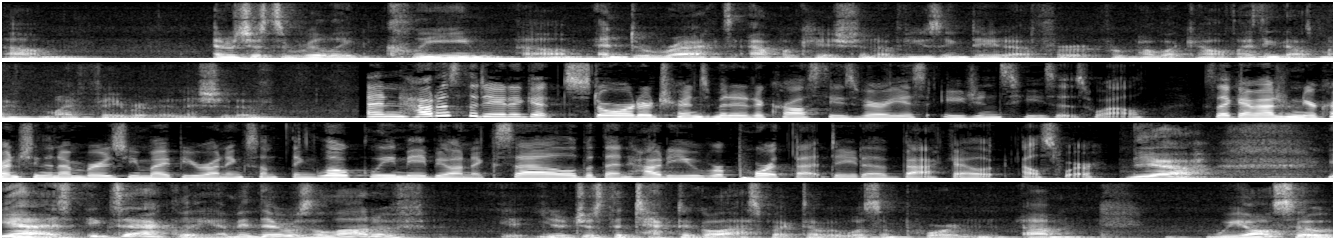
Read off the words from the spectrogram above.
Um, and it was just a really clean um, and direct application of using data for, for public health. I think that was my, my favorite initiative. And how does the data get stored or transmitted across these various agencies as well? Because, like, I imagine when you're crunching the numbers, you might be running something locally, maybe on Excel, but then how do you report that data back out elsewhere? Yeah, yeah, exactly. I mean, there was a lot of, you know, just the technical aspect of it was important. Um, we also,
